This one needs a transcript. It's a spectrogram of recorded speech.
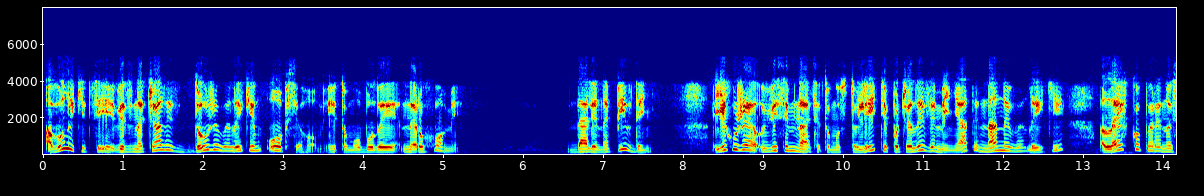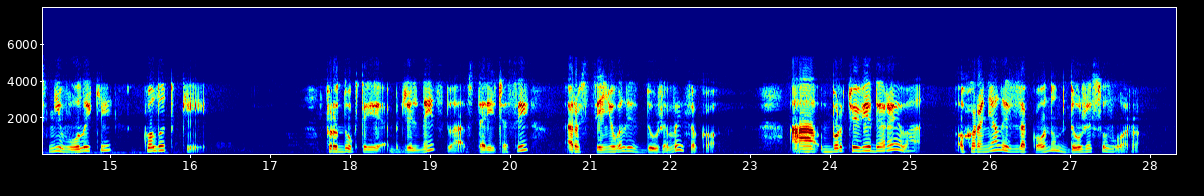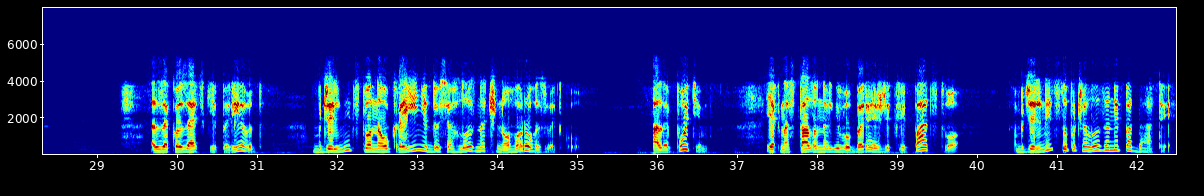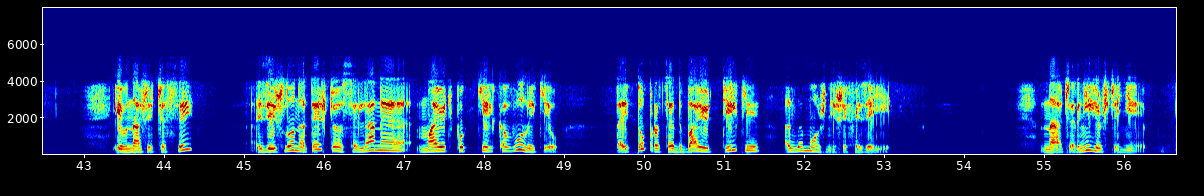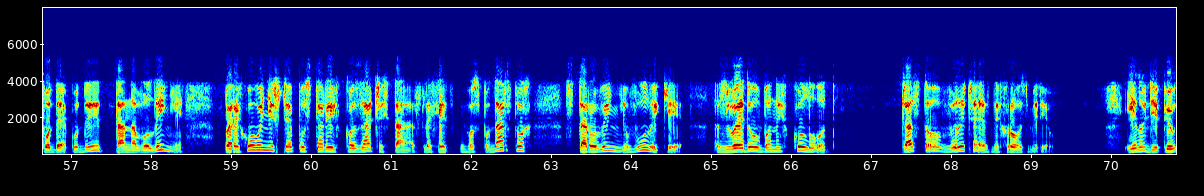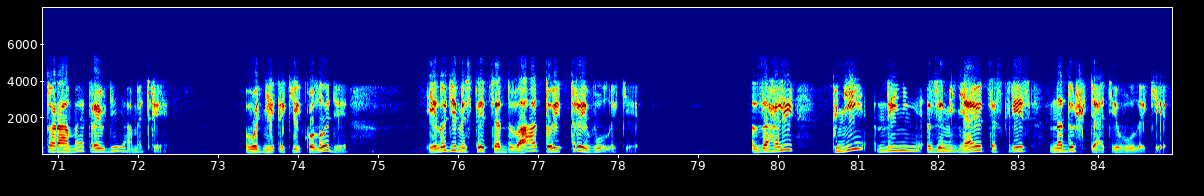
А вулики ці відзначались дуже великим обсягом і тому були нерухомі. Далі на південь їх уже в XVIII столітті почали заміняти на невеликі, легко переносні вулики колотки. Продукти бджільництва в старі часи розцінювались дуже високо, а бортові дерева охоронялись законом дуже суворо. За козацький період бджільництво на Україні досягло значного розвитку. Але потім, як настало на лівобережжі кріпацтво, бджільництво почало занепадати, і в наші часи зійшло на те, що селяни мають по кілька вуликів, та й то про це дбають тільки заможніші хазяї. На Чернігівщині подекуди та на Волині переховані ще по старих козачих та шляхетських господарствах старовинні вулики з видовбаних колод, часто величезних розмірів, іноді півтора метра в діаметрі. В одній такій колоді іноді міститься два, то й три вулики. Взагалі, пні нині заміняються скрізь на дощаті вулики,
